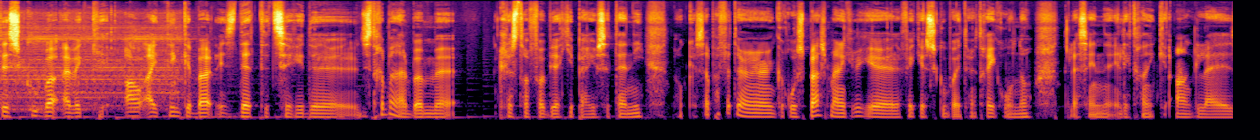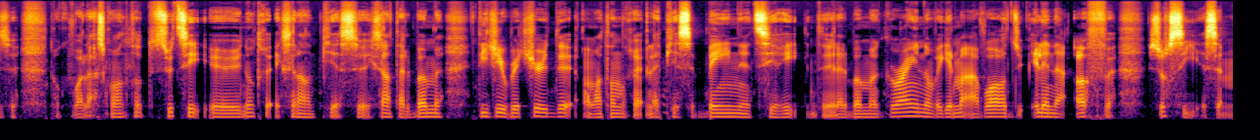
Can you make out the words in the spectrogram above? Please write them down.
C'était Scuba avec All I Think About Is Death, tiré de, du très bon album euh, Claustrophobia qui est paru cette année. Donc, ça n'a pas fait un gros splash malgré le fait que Scuba est un très gros nom de la scène électronique anglaise. Donc, voilà, ce qu'on entend tout de suite, c'est euh, une autre excellente pièce, excellent album. DJ Richard, on va entendre la pièce Bane tirée de l'album Grind. On va également avoir du Elena Off sur CSM.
